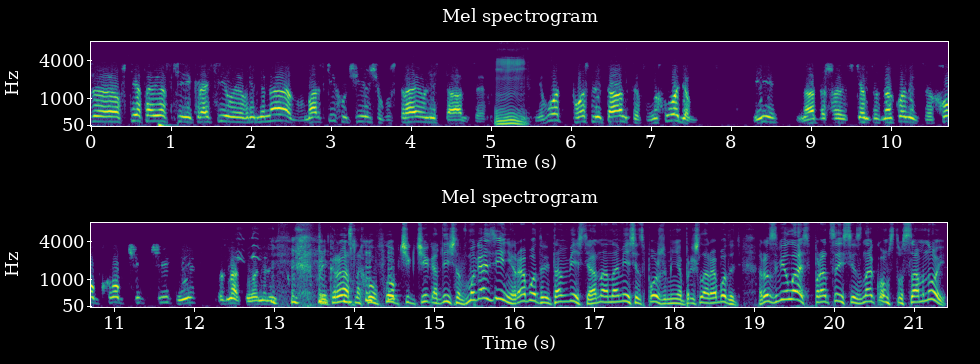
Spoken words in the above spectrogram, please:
э, в те советские красивые времена в морских училищах устраивались танцы. М. И вот после танцев выходим, и надо же с кем-то знакомиться. Хоп-хоп, чик-чик, и познакомились. Прекрасно, хоп-хоп, чик-чик, отлично. В магазине работали там вместе. Она на месяц позже меня пришла работать. Развелась в процессе знакомства со мной.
